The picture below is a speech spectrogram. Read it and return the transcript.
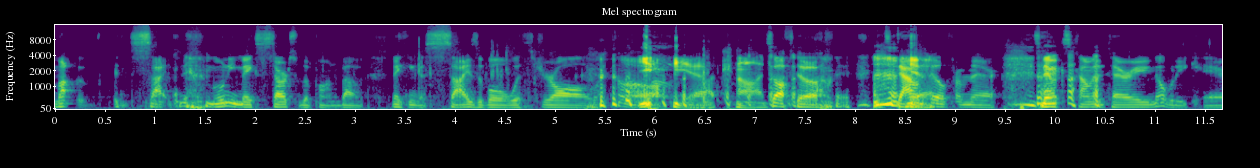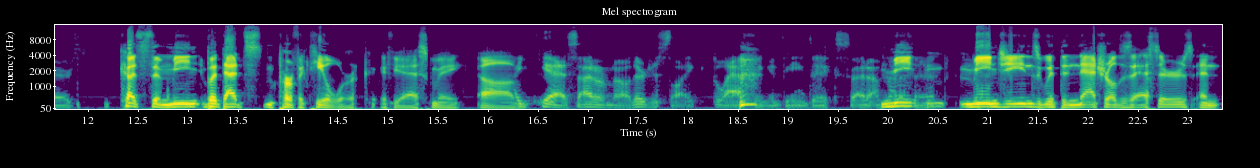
My, it's Mooney makes starts with a pun about making a sizable withdrawal. Oh, yeah, God. It's off to it's downhill from there. Next commentary, nobody cares. Cuts the mean, but that's perfect heel work, if you ask me. Um, I guess I don't know. They're just like laughing and being dicks. I, I'm not mean mean jeans with the natural disasters and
